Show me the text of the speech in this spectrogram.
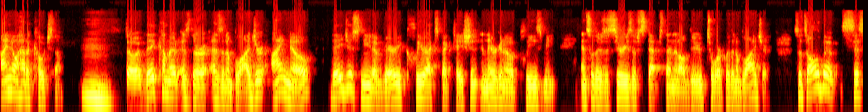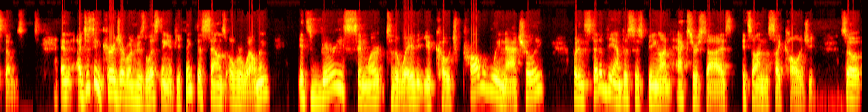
I know how to coach them. Mm. So if they come out as their as an obliger, I know they just need a very clear expectation and they're going to please me. And so there's a series of steps then that I'll do to work with an obliger. So it's all about systems. And I just encourage everyone who's listening, if you think this sounds overwhelming, it's very similar to the way that you coach, probably naturally, but instead of the emphasis being on exercise, it's on psychology. So,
